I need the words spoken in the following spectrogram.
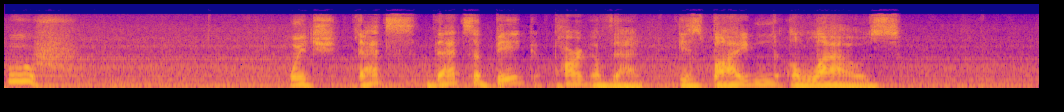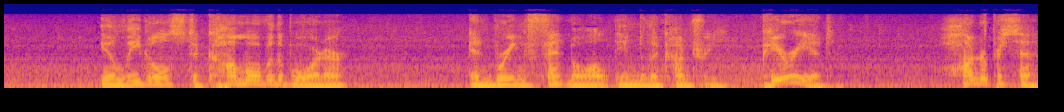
Whew. Which that's that's a big part of that is Biden allows illegals to come over the border and bring fentanyl into the country. Period. 100%.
